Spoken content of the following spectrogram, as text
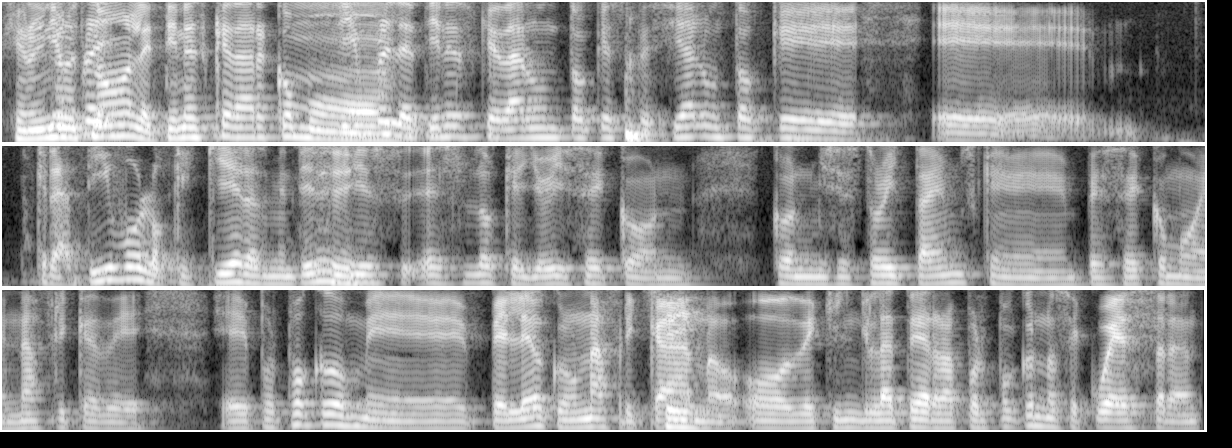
Siempre, no, le tienes que dar como... Siempre le tienes que dar un toque especial, un toque eh, creativo, lo que quieras, ¿me entiendes? Y es, es, lo que yo hice con, con mis story times que empecé como en África de eh, por poco me peleo con un africano o de que Inglaterra por poco nos secuestran.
